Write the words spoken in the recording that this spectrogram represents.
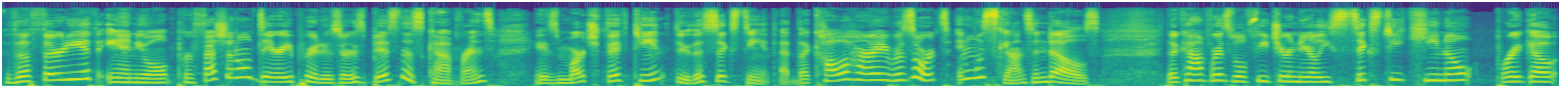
The 30th annual Professional Dairy Producers Business Conference is March 15th through the 16th at the Kalahari Resorts in Wisconsin Dells. The conference will feature nearly 60 keynote, breakout,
